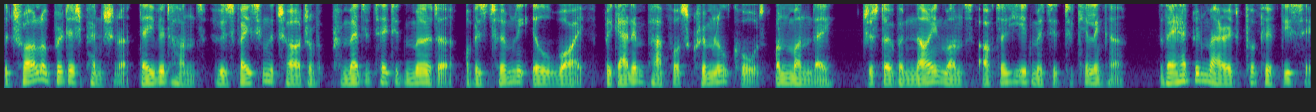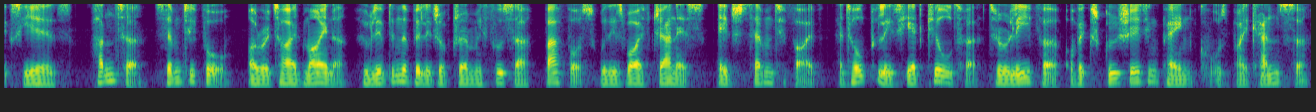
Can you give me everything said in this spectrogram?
The trial of British pensioner David Hunter, who is facing the charge of premeditated murder of his terminally ill wife, began in Paphos Criminal Court on Monday, just over nine months after he admitted to killing her. They had been married for 56 years. Hunter, 74, a retired miner who lived in the village of Tremithousa, Paphos, with his wife Janice, aged 75, had told police he had killed her to relieve her of excruciating pain caused by cancer.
